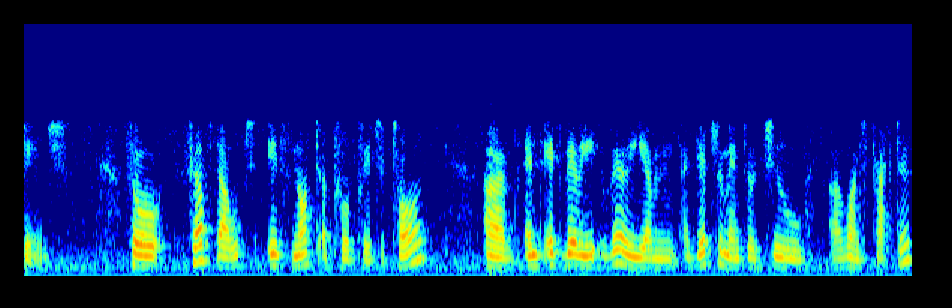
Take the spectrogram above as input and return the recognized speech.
change. So self-doubt is not appropriate at all, uh, and it's very, very um, detrimental to uh, one's practice.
